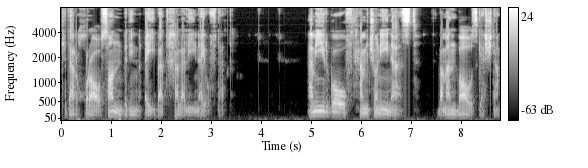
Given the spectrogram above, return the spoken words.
که در خراسان بدین غیبت خللی نیفتد. امیر گفت همچنین است و من بازگشتم.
